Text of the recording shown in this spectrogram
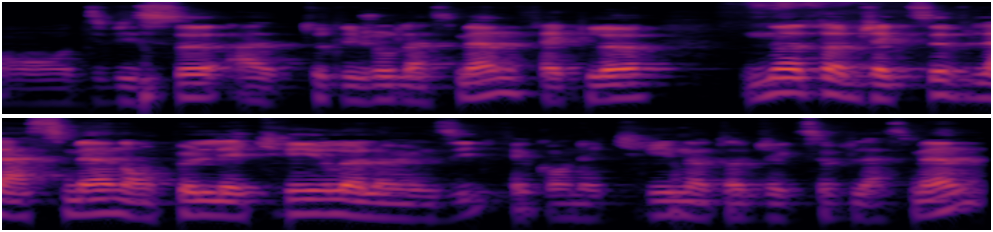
on divise ça à tous les jours de la semaine. Fait que là, notre objectif de la semaine, on peut l'écrire le lundi. Fait qu'on écrit notre objectif de la semaine.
